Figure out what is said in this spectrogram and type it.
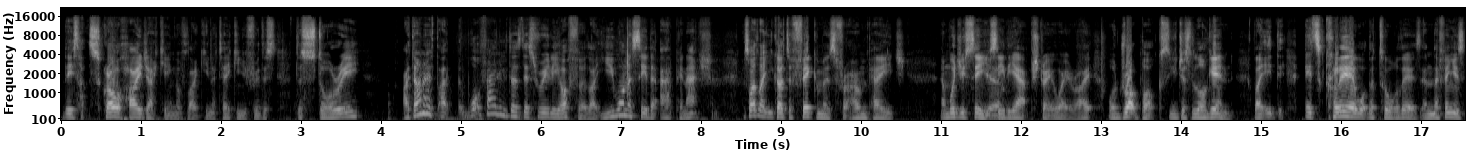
this scroll hijacking of like you know taking you through this the story I don't know if I, what value does this really offer. Like you want to see the app in action. It's like like you go to Figma's for homepage, and what do you see? You Yeah. see the app straight away, right? Or Dropbox, you just log in. Like it, it's clear what the tool is. And the thing is,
